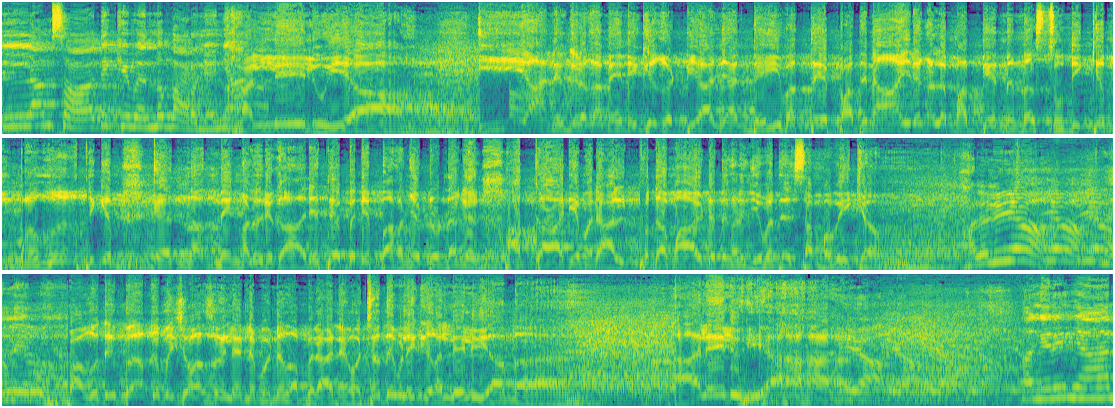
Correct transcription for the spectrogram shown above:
എല്ലാം സാധിക്കുമെന്ന് പറഞ്ഞു. ഞാൻ ഈ അനുഗ്രഹം എനിക്ക് കിട്ടിയാൽ ഞാൻ ദൈവത്തെ പതിനായിരങ്ങളുടെ മധ്യം നിന്ന് സ്തുതിക്കും പ്രകീർത്തിക്കും എന്ന് നിങ്ങൾ ഒരു കാര്യത്തെ പറ്റി പറഞ്ഞിട്ടുണ്ടെങ്കിൽ അക്കാര്യം ഒരു അത്ഭുതമായിട്ട് നിങ്ങളുടെ ജീവിതത്തിൽ സംഭവിക്കും. പകുതി പേർക്ക് വിശ്വാസമില്ല എന്റെ പൊന്നു തമ്പുരാനെ. ഒച്ചത്തി വിളിക്കുക അല്ലേലുയാന്ന് അങ്ങനെ ഞാൻ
